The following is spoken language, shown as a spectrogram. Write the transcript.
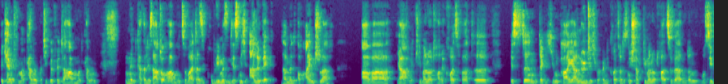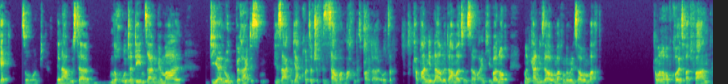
bekämpfen. Man kann einen Partikelfilter haben, man kann einen, einen Katalysator haben und so weiter. Also die Probleme sind jetzt nicht alle weg damit auf einen Schlag. Aber ja, eine klimaneutrale Kreuzfahrt äh, ist dann, denke ich, in ein paar Jahren nötig, weil wenn die Kreuzfahrt es nicht schafft, klimaneutral zu werden, dann muss sie weg. So und der NABU ist da noch unter den, sagen wir mal, dialogbereitesten. Wir sagen, ja, Kreuzfahrtschiffe sauber machen. Das war da unser Kampagnenname damals und ist auch eigentlich immer noch. Man kann die sauber machen. Wenn man die sauber macht, kann man auch auf Kreuzfahrt fahren.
